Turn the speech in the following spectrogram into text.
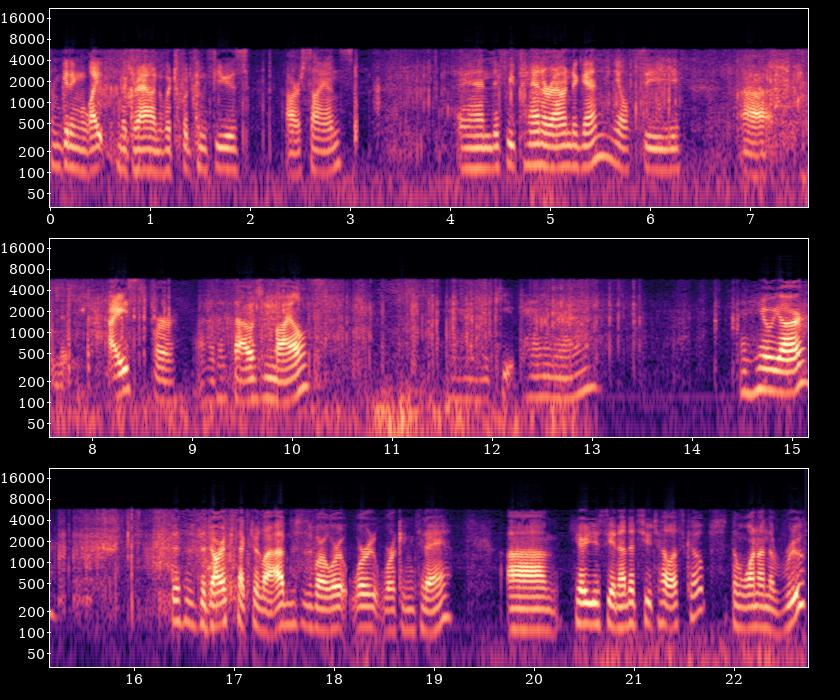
from getting light from the ground, which would confuse our science. And if we pan around again, you'll see uh, ice for another thousand miles. And we keep panning around. And here we are. This is the Dark Sector Lab. This is where we're, we're working today. Um, here you see another two telescopes. The one on the roof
